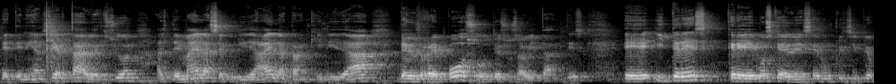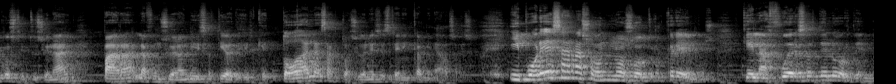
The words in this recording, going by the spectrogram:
le tenían cierta aversión al tema de la seguridad, de la tranquilidad, del reposo de sus habitantes. Eh, y tres, creemos que debe ser un principio constitucional para la función administrativa, es decir, que todas las actuaciones estén encaminadas a eso. Y por esa razón nosotros creemos que las fuerzas del orden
